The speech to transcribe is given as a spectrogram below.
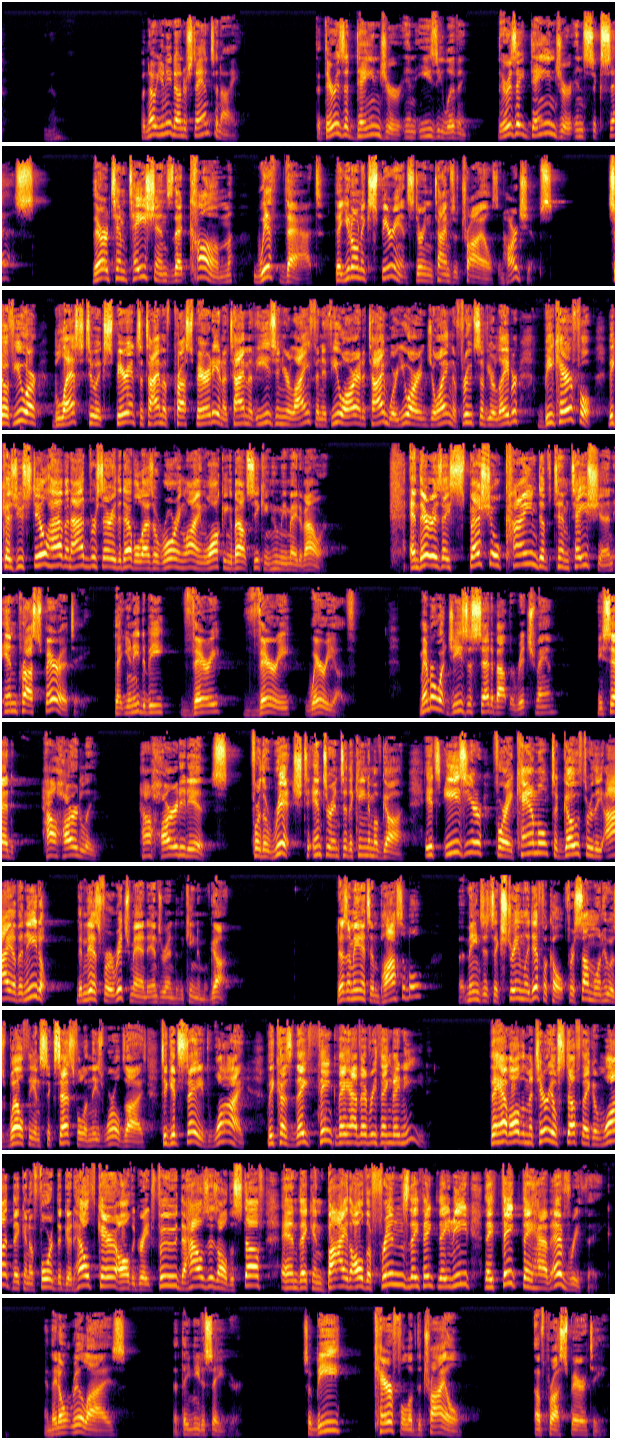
But no, you need to understand tonight that there is a danger in easy living. There is a danger in success. There are temptations that come with that that you don't experience during the times of trials and hardships. So if you are blessed to experience a time of prosperity and a time of ease in your life, and if you are at a time where you are enjoying the fruits of your labor, be careful because you still have an adversary, the devil, as a roaring lion walking about seeking whom he may devour. And there is a special kind of temptation in prosperity that you need to be very, very wary of. Remember what Jesus said about the rich man? He said, how hardly, how hard it is for the rich to enter into the kingdom of God. It's easier for a camel to go through the eye of a needle than it is for a rich man to enter into the kingdom of God. Doesn't mean it's impossible. It means it's extremely difficult for someone who is wealthy and successful in these world's eyes to get saved. Why? Because they think they have everything they need. They have all the material stuff they can want. They can afford the good health care, all the great food, the houses, all the stuff, and they can buy all the friends they think they need. They think they have everything. And they don't realize that they need a Savior. So be careful of the trial of prosperity.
